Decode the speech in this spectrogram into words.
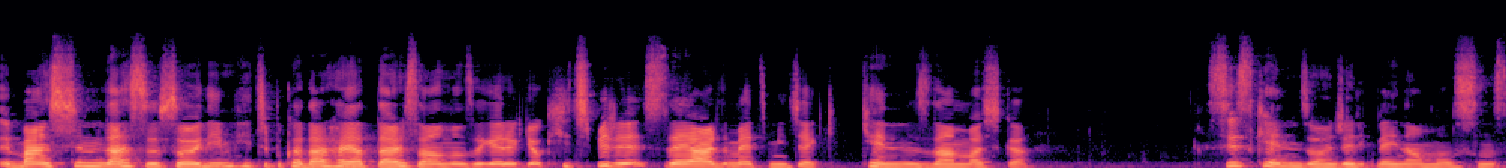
E, ben şimdiden size söyleyeyim hiç bu kadar hayat dersi almanıza gerek yok. Hiçbiri size yardım etmeyecek kendinizden başka. Siz kendinize öncelikle inanmalısınız.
